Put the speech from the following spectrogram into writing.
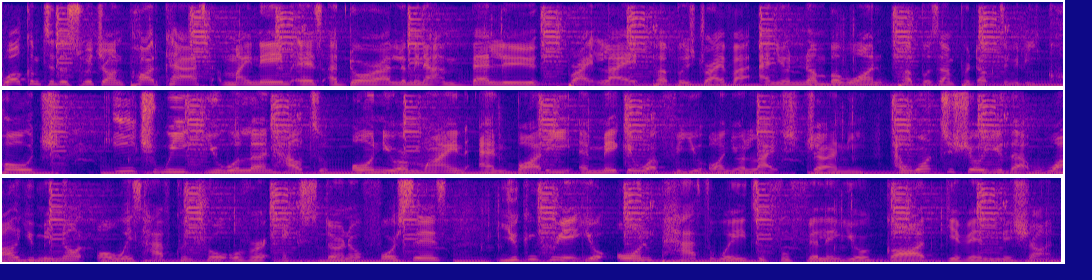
Welcome to the Switch On podcast. My name is Adora Lumina Mbelu, Bright Light Purpose Driver, and your number one purpose and productivity coach. Each week, you will learn how to own your mind and body and make it work for you on your life's journey. I want to show you that while you may not always have control over external forces, you can create your own pathway to fulfilling your God given mission.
